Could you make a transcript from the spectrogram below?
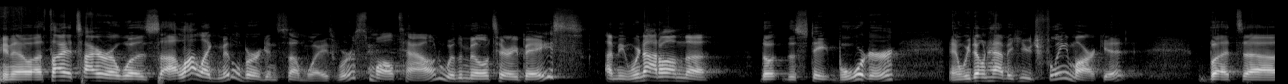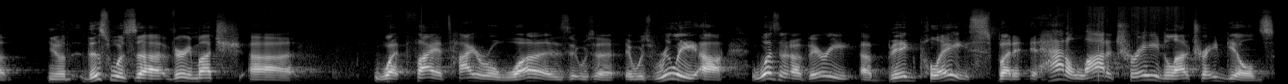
You know, uh, Thyatira was a lot like Middleburg in some ways. We're a small town with a military base. I mean, we're not on the, the, the state border, and we don't have a huge flea market. But, uh, you know, this was uh, very much uh, what Thyatira was. It was, a, it was really, uh, it wasn't a very a big place, but it, it had a lot of trade and a lot of trade guilds.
